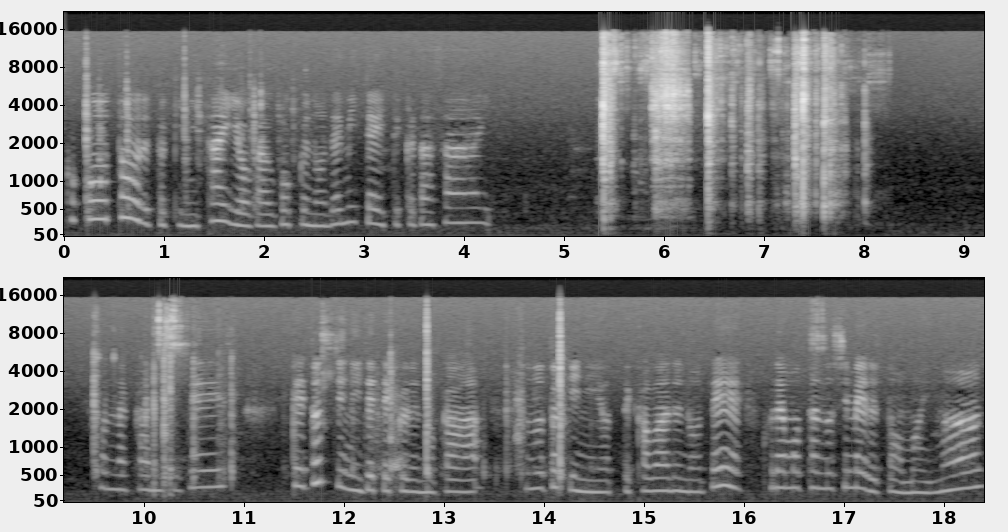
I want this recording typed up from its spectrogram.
ここを通るときに太陽が動くので見ていてください。こんな感じです。で、どっちに出てくるのかその時によって変わるので、これも楽しめると思います。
